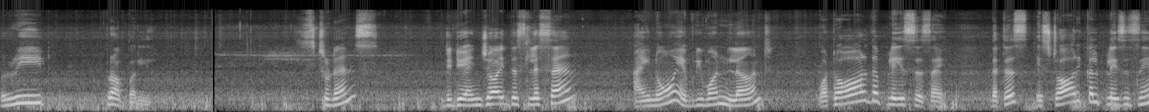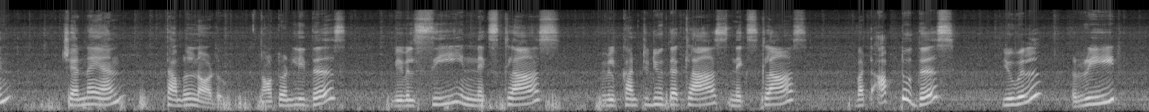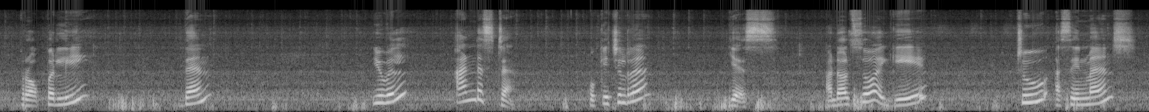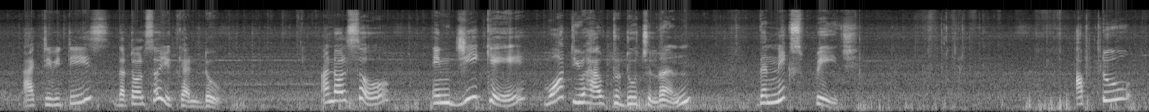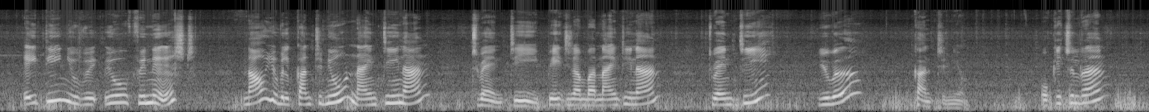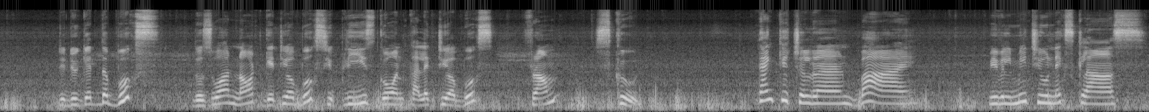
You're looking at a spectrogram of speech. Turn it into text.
read properly students did you enjoy this lesson? I know everyone learned what are the places I, that is historical places in Chennai and Tamil Nadu. Not only this, we will see in next class. We will continue the class next class. But up to this, you will read properly. Then you will understand okay children yes and also i gave two assignments activities that also you can do and also in gk what you have to do children? The next page. Up to 18 you you finished. Now you will continue 19 and 20 page number 19 and 20 you will continue. Okay children? Did you get the books? Those who are not get your books. You please go and collect your books from school. Thank you children. Bye. We will meet you next class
